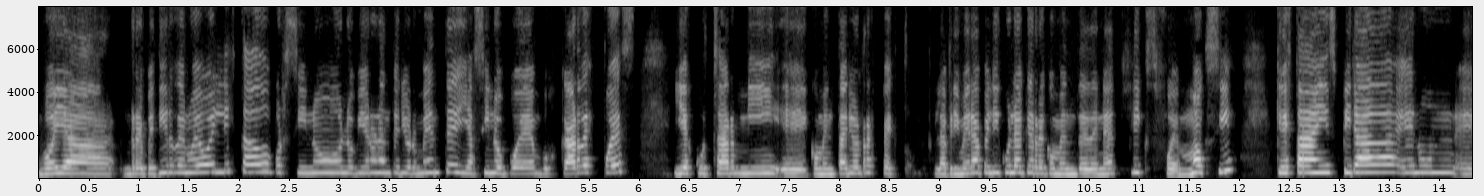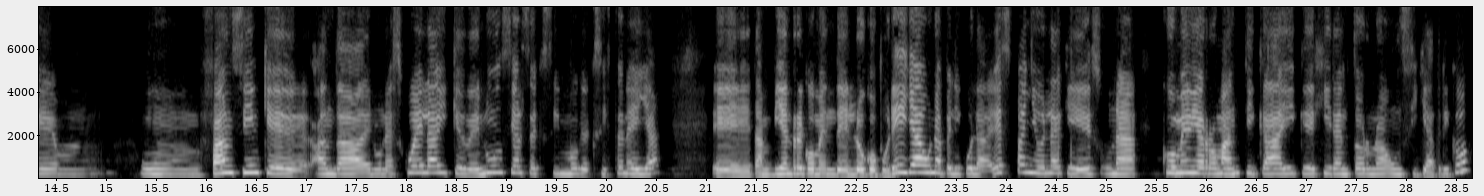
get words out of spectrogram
Voy a repetir de nuevo el listado por si no lo vieron anteriormente y así lo pueden buscar después y escuchar mi eh, comentario al respecto. La primera película que recomendé de Netflix fue Moxie, que está inspirada en un, eh, un fanzine que anda en una escuela y que denuncia el sexismo que existe en ella. Eh, también recomendé Loco por ella, una película española que es una comedia romántica y que gira en torno a un psiquiátrico.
